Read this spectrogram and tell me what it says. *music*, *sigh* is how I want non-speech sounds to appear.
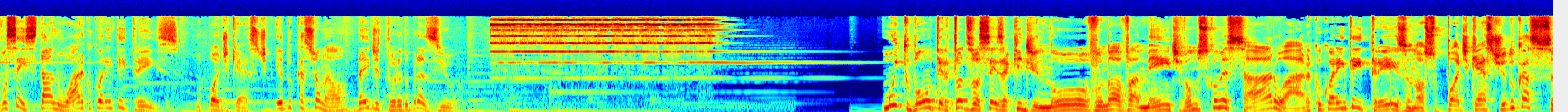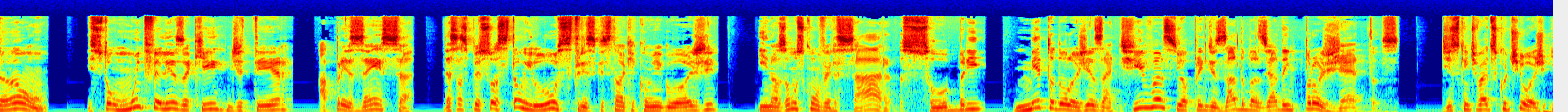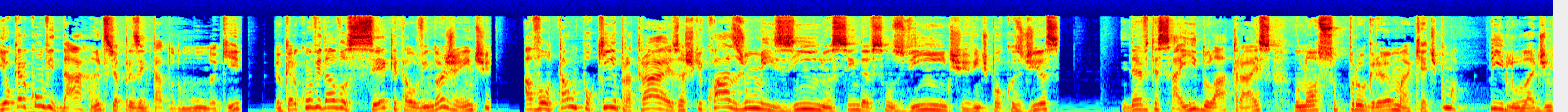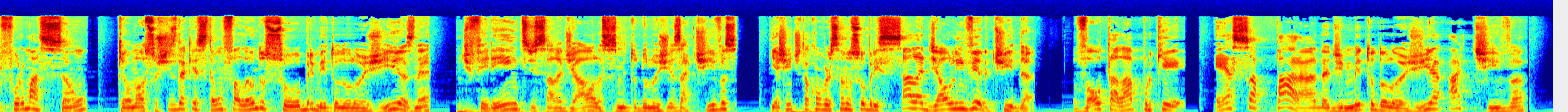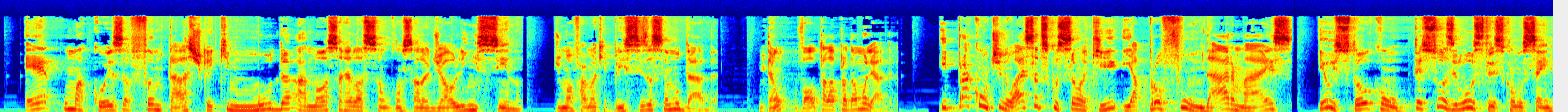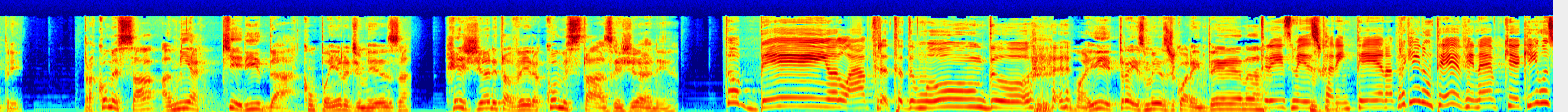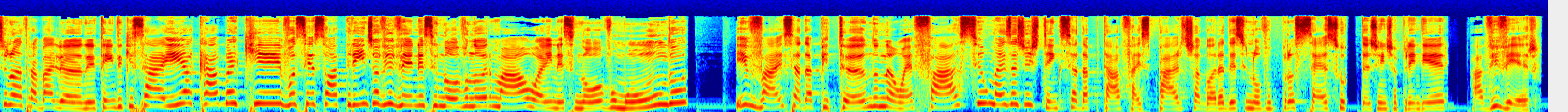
Você está no Arco 43, o podcast educacional da Editora do Brasil. Muito bom ter todos vocês aqui de novo, novamente. Vamos começar o Arco 43, o nosso podcast de educação. Estou muito feliz aqui de ter a presença dessas pessoas tão ilustres que estão aqui comigo hoje e nós vamos conversar sobre metodologias ativas e o aprendizado baseado em projetos. Disso que a gente vai discutir hoje. E eu quero convidar, antes de apresentar todo mundo aqui, eu quero convidar você que está ouvindo a gente a voltar um pouquinho para trás, acho que quase um mêsinho, assim, deve ser uns 20, 20 e poucos dias, deve ter saído lá atrás o nosso programa, que é tipo uma pílula de informação, que é o nosso X da questão, falando sobre metodologias, né, diferentes de sala de aula, essas metodologias ativas, e a gente está conversando sobre sala de aula invertida. Volta lá porque essa parada de metodologia ativa é uma coisa fantástica que muda a nossa relação com sala de aula e ensino, de uma forma que precisa ser mudada. Então, volta lá para dar uma olhada. E para continuar essa discussão aqui e aprofundar mais, eu estou com pessoas ilustres como sempre. Para começar, a minha querida companheira de mesa, Regiane Taveira. Como estás, Regiane? Tô bem, olá pra todo mundo. Vamos aí, três meses de quarentena. Três meses de quarentena. Pra quem não teve, né? Porque quem continua trabalhando e tendo que sair, acaba que você só aprende a viver nesse novo normal aí, nesse novo mundo. E vai se adaptando, não é fácil, mas a gente tem que se adaptar, faz parte agora desse novo processo da gente aprender a viver.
